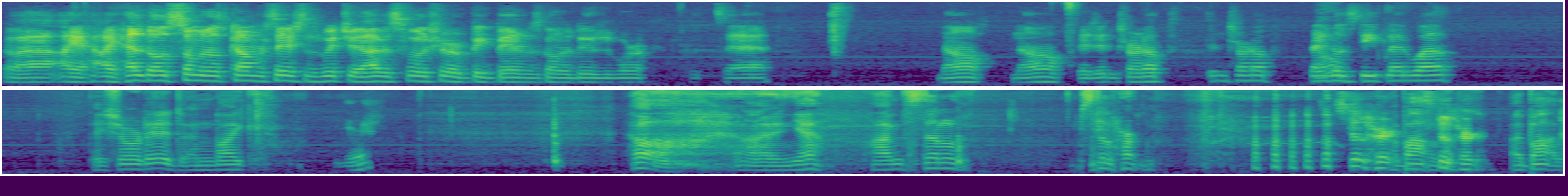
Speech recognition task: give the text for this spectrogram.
Uh, I I held those some of those conversations with you. I was full sure Big Ben was going to do the work. But, uh, no, no, they didn't turn up. Didn't turn up. Bengals deep played well. They sure did, and like Yeah. Oh, uh, yeah. I'm still, I'm still hurting. Still I hurt. Still it. hurt. I bottled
